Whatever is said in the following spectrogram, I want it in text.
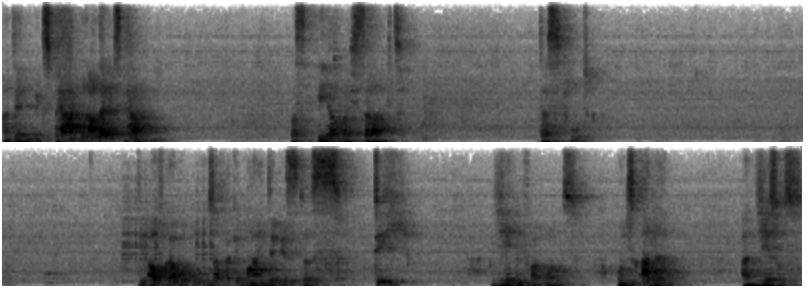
an den Experten aller Experten. Was er euch sagt, das tut. Die Aufgabe unserer Gemeinde ist es, dich, jeden von uns, uns alle an Jesus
